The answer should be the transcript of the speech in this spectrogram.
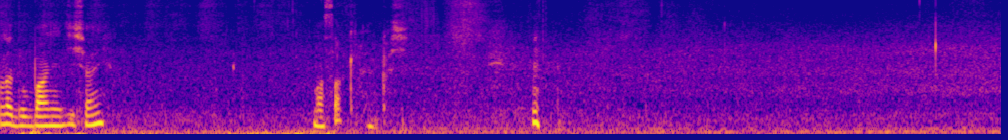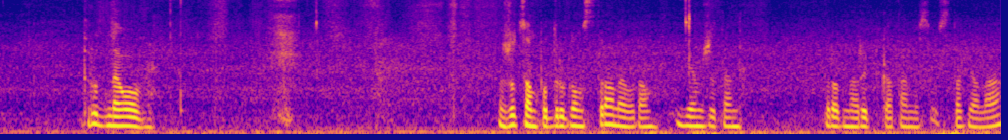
Ale dłubanie dzisiaj. Masakra jakaś. Trudne łowy. Rzucam po drugą stronę, bo tam wiem, że ten drobna rybka tam jest ustawiona.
